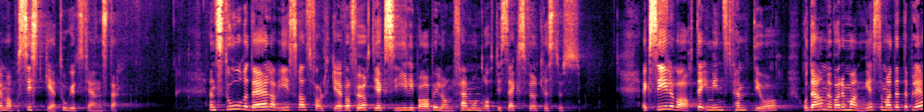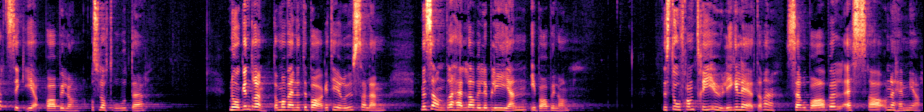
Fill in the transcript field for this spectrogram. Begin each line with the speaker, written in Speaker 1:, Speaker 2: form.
Speaker 1: tema på sist G2-gudstjeneste. En stor del av israelsfolket var ført i eksil i Babylon 586 før Kristus. Eksilet varte i minst 50 år, og dermed var det mange som hadde etablert seg i Babylon og slått rot der. Noen drømte om å vende tilbake til Jerusalem, mens andre heller ville bli igjen i Babylon. Det sto fram tre ulike ledere, Serubabel, Esra og Nehemia.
